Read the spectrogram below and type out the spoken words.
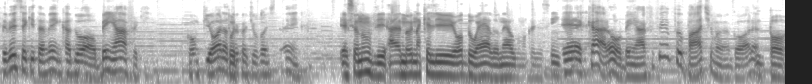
Você vê esse aqui também, Cadu, ó, o Ben Affleck, como pior ator Put- coadjuvante também? Esse eu não vi. Ah, no- naquele O Duelo, né? Alguma coisa assim. É, cara, o Ben Affleck foi, foi o Batman agora. Pô,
